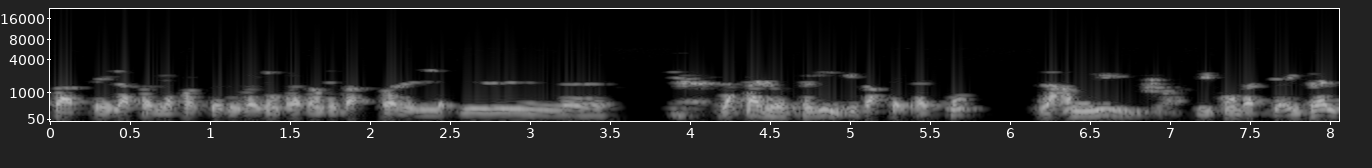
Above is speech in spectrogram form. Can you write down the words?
ça c'est la première fois que nous voyons présenter par Paul le, la panoplie du parfait chrétien, l'armure du combat spirituel,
